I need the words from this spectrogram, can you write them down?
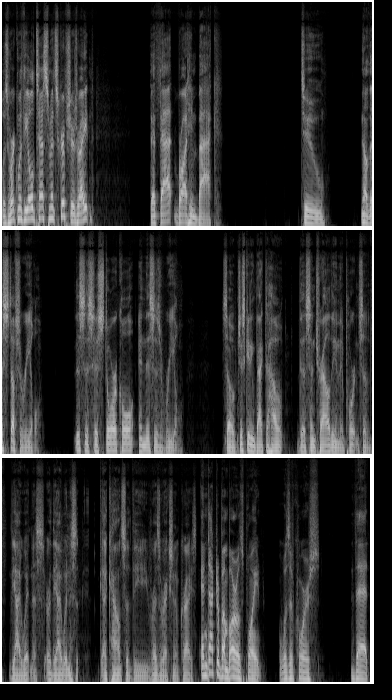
was working with the Old Testament scriptures, right? That that brought him back to no, this stuff's real. This is historical and this is real. So just getting back to how the centrality and the importance of the eyewitness or the eyewitness accounts of the resurrection of Christ. And Dr. Bombaro's point was, of course, that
